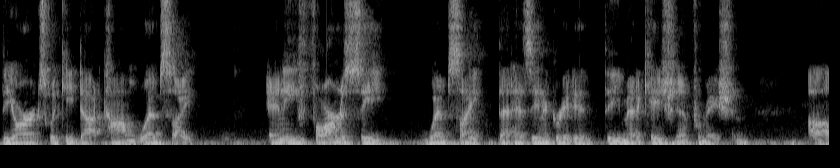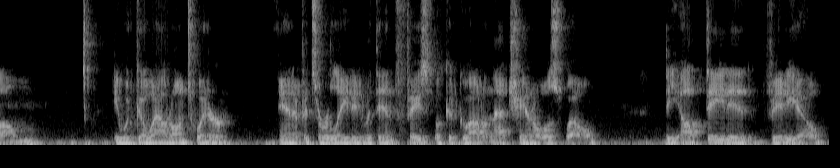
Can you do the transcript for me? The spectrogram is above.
the rxwiki.com website, any pharmacy website that has integrated the medication information, Um, it would go out on Twitter, and if it's related within Facebook, it'd go out on that channel as well. The updated video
